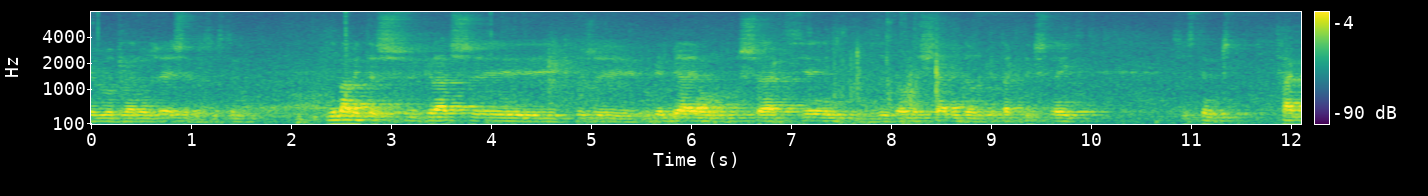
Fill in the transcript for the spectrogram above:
nie byłoby najmądrzejsze, w związku z tym nie mamy też graczy, którzy uwielbiają dłuższe akcje zdolnościami do gry taktycznej. Związku z tym tak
